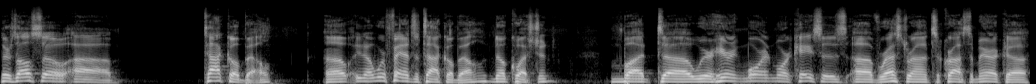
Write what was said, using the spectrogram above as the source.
There's also uh, Taco Bell. Uh, you know, we're fans of Taco Bell, no question. But uh, we're hearing more and more cases of restaurants across America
